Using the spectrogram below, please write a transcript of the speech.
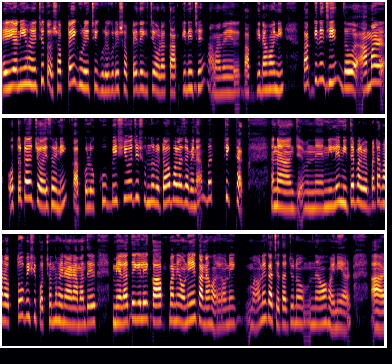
এরিয়া নিয়ে হয়েছে তো, সবটাই ঘুরেছি, ঘুরে ঘুরে সবটাই দেখেছি। ওরা কাপ কিনেছে, আমাদের কাপ কিনা হয়নি। কাপ কিনেছি, তো আমার অতটা চয়েস হয়নি কাপগুলো। খুব বেশিও যে সুন্দর ওটাও বলা যাবে না বাট ঠিকঠাক। না মানে নিলে নিতে পারবে বাট আমার অত বেশি পছন্দ হয় না। আর আমাদের মেলাতে গেলে কাপ মানে অনেক আনা হয়, অনেক অনেক আছে, তার জন্য নেওয়া হয়নি আর। আর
